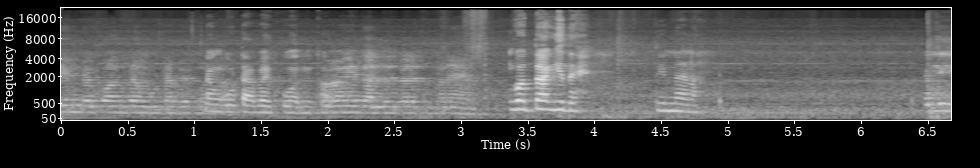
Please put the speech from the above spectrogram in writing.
ಏನ್ ಬೇಕು ಅಂದ್ರೆ ಊಟ ಬೇಕು ನಂಗೆ ಊಟ ಬೇಕು ಅಂತ. ಗೊತ್ತಾಗಿದೆ. ತಿನ್ನೋಣ. ಅಲ್ಲಿ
